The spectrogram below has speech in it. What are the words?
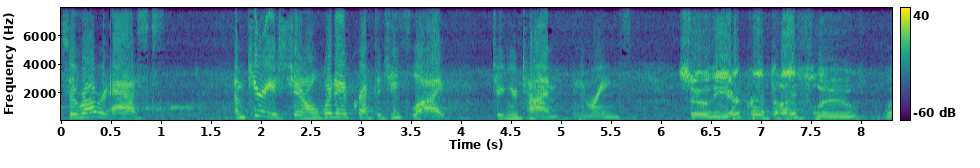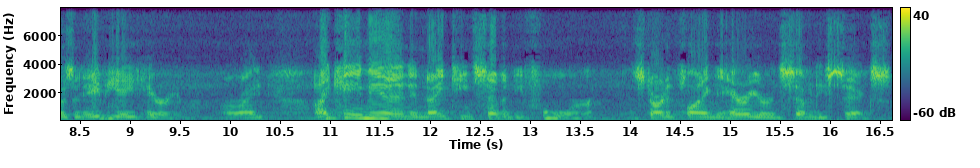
So Robert asks, I'm curious, General, what aircraft did you fly during your time in the Marines? So the aircraft I flew was an AV-8 Harrier, all right? I came in in 1974 and started flying the Harrier in 76.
